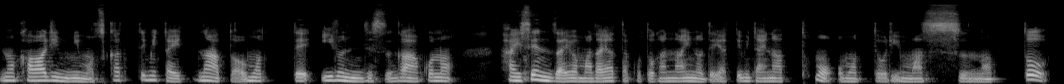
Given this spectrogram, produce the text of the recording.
の代わりにも使ってみたいなとは思っているんですが、この配洗剤はまだやったことがないのでやってみたいなとも思っておりますのと、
